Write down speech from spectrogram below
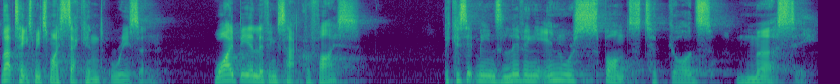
that takes me to my second reason. Why be a living sacrifice? Because it means living in response to God's mercy.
